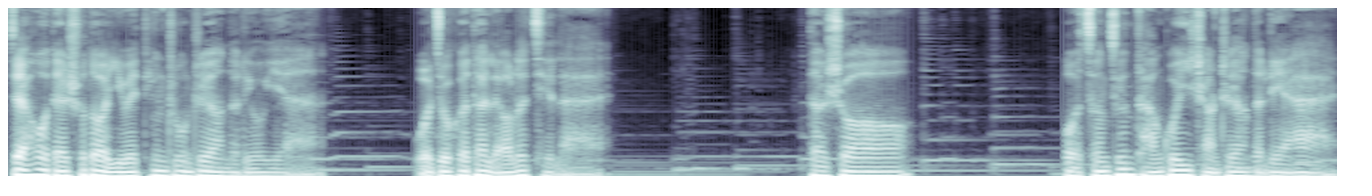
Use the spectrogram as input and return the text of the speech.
在后台收到一位听众这样的留言，我就和他聊了起来。他说：“我曾经谈过一场这样的恋爱，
